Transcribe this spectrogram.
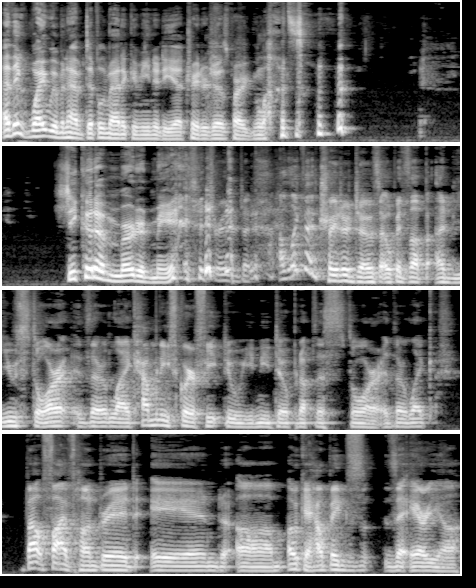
I think white women have diplomatic immunity at Trader Joe's parking lots. she could have murdered me. I like that Trader Joe's opens up a new store. They're like, how many square feet do we need to open up this store? And they're like, about 500. And, um, okay, how big's the area?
